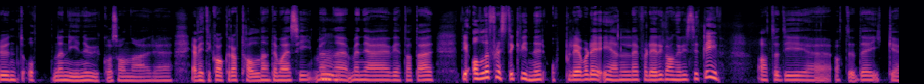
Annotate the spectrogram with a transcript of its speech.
Rundt åttende-niende uke og sånn er eh, Jeg vet ikke akkurat tallene, det må jeg si, men, mm. Eh, men, jeg vet at det er De aller fleste kvinner opplever det en eller flere ganger i sitt liv. At, de, eh, at det ikke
